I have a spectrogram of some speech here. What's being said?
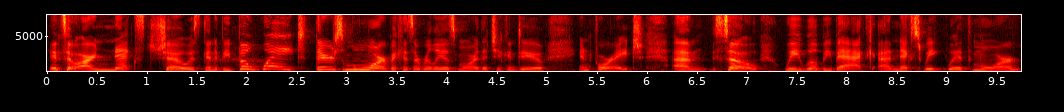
And so our next show is going to be, but wait, there's more because there really is more that you can do in 4-H. Um, so we will be back uh, next week with more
